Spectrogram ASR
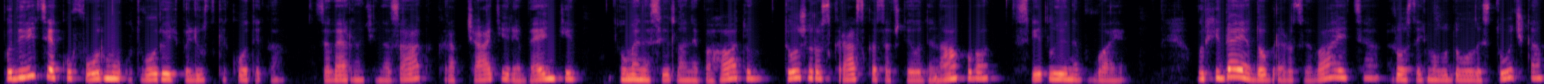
Подивіться, яку форму утворюють пелюстки котика. Завернуті назад, крапчаті, рябенькі. У мене світла небагато, тож розкраска завжди одинакова, світлою не буває. Орхідея добре розвивається, ростить молодого листочка,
